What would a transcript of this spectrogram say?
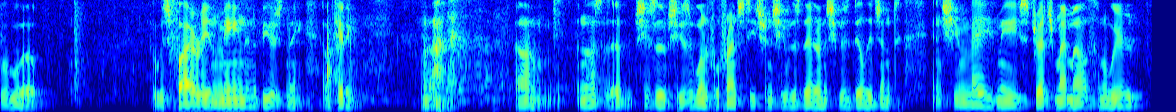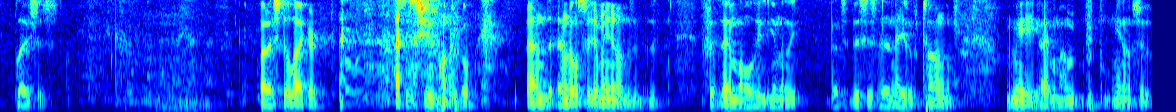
who uh, who was fiery and mean and abused me. I'm kidding. um, no, uh, she's a she's a wonderful French teacher, and she was there, and she was diligent, and she made me stretch my mouth in weird places. But I still like her. she's she's wonderful, and and also I mean you know, for them all the you know the, that's this is their native tongue. Me, I'm, I'm you know sort of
